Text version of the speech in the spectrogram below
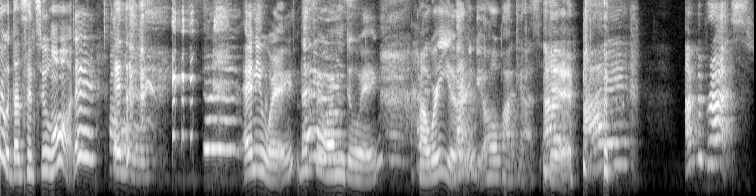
Oh, that's since too long. Eh, it- Oh. anyway, that's how I'm doing. How are you? That could be a whole podcast. Yeah. Um, I I'm depressed.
